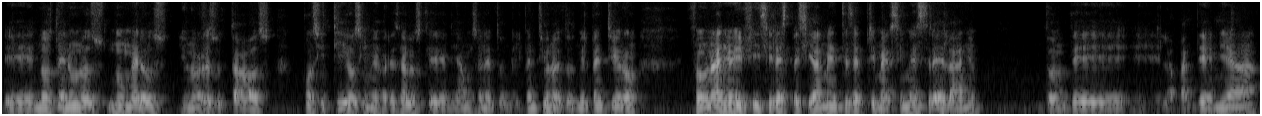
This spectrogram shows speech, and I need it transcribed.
eh, nos den unos números y unos resultados positivos y mejores a los que veníamos en el 2021. El 2021 fue un año difícil, especialmente ese primer semestre del año, donde eh, la pandemia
